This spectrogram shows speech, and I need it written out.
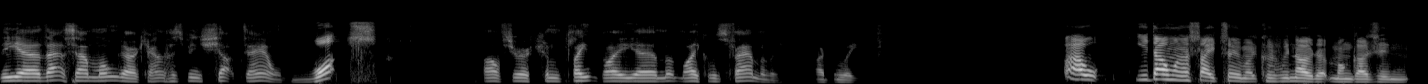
The uh, That's Our Mongo account has been shut down What? after a complaint by uh, Michael's family, I believe. Well, you don't want to say too much because we know that Mongo's in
